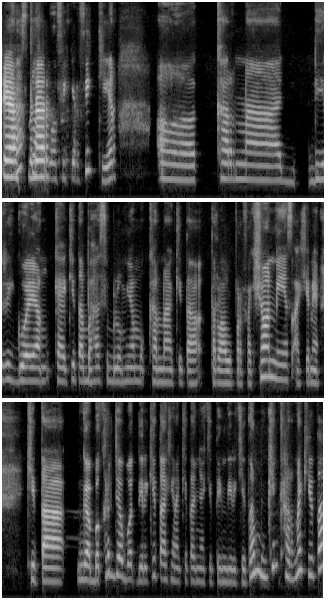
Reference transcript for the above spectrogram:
Iya Karena setelah gue pikir-pikir uh, karena diri gue yang kayak kita bahas sebelumnya karena kita terlalu perfeksionis akhirnya kita nggak bekerja buat diri kita akhirnya kita nyakitin diri kita mungkin karena kita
